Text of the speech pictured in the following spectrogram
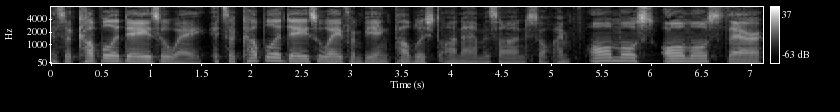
is a couple of days away. It's a couple of days away from being published on Amazon. So I'm almost, almost there.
